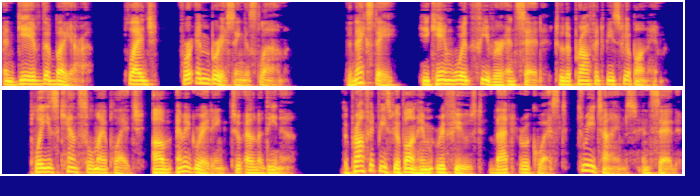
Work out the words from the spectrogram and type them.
and gave the bay'ah, pledge for embracing Islam. The next day, he came with fever and said to the Prophet, peace be upon him, Please cancel my pledge of emigrating to Al Medina. The Prophet, peace be upon him, refused that request three times and said,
